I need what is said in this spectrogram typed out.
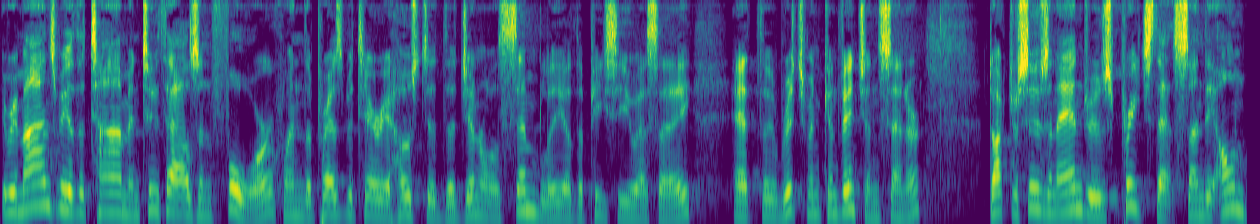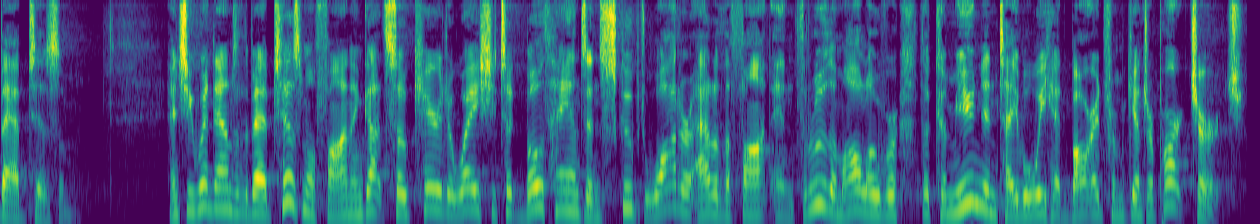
It reminds me of the time in 2004 when the Presbytery hosted the General Assembly of the PCUSA at the Richmond Convention Center. Dr. Susan Andrews preached that Sunday on baptism. And she went down to the baptismal font and got so carried away, she took both hands and scooped water out of the font and threw them all over the communion table we had borrowed from Ginter Park Church.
